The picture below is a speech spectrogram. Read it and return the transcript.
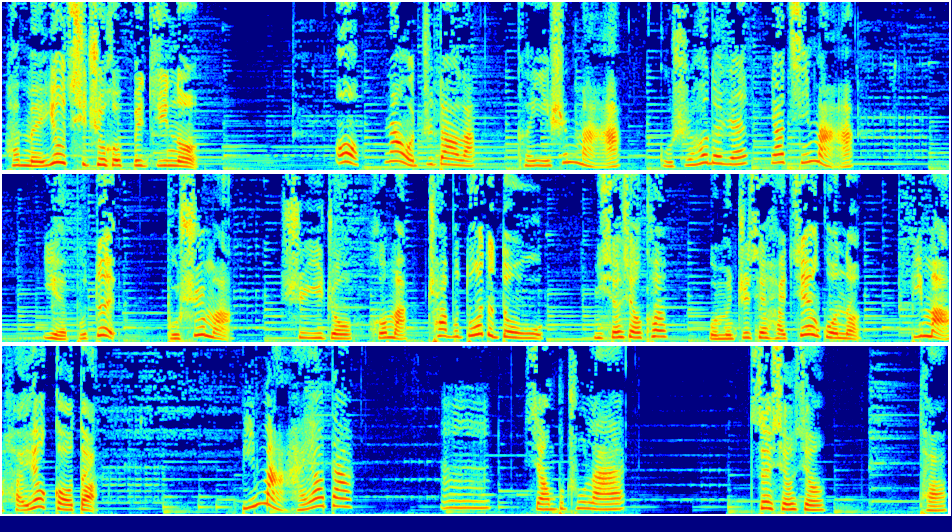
还没有汽车和飞机呢。哦，那我知道了，可以是马。古时候的人要骑马。也不对，不是马，是一种和马差不多的动物。你想想看，我们之前还见过呢，比马还要高大。比马还要大？嗯，想不出来。再想想，它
